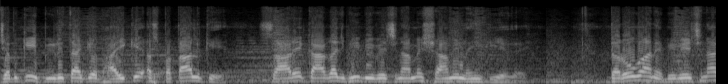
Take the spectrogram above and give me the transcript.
जबकि पीड़िता के भाई के अस्पताल के सारे कागज़ भी विवेचना में शामिल नहीं किए गए। दरोगा ने विवेचना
